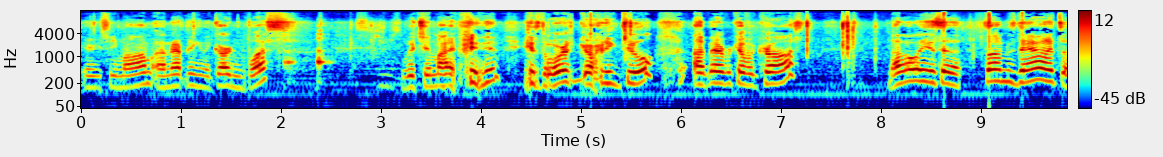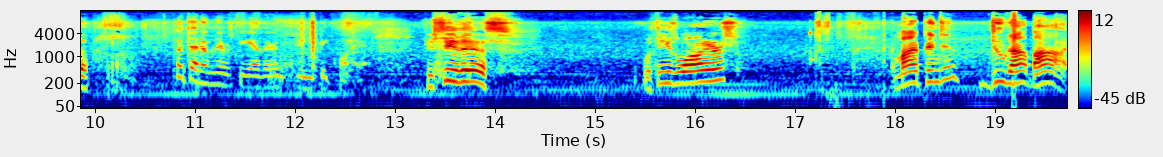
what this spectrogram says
Here you see mom unwrapping the Garden Plus, which in my opinion is the worst gardening tool I've ever come across. Not only is it a thumbs down, it's a... Put that over there with the other and, and be quiet. If you see this, with these wires, in my opinion, do not buy.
